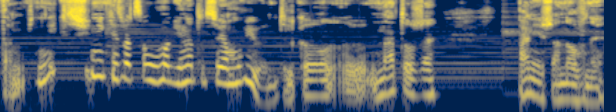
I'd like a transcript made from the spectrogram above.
Tam nikt, nikt nie zwracał uwagi na to, co ja mówiłem, tylko na to, że panie szanowny,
